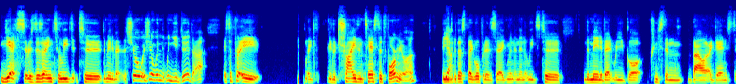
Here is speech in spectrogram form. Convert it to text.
Yes, it was designed to lead to the main event of the show. Which you know, when when you do that, it's a pretty like you know tried and tested formula. That Yeah. you do this big opening segment, and then it leads to the main event where you've got Priest and Balor against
